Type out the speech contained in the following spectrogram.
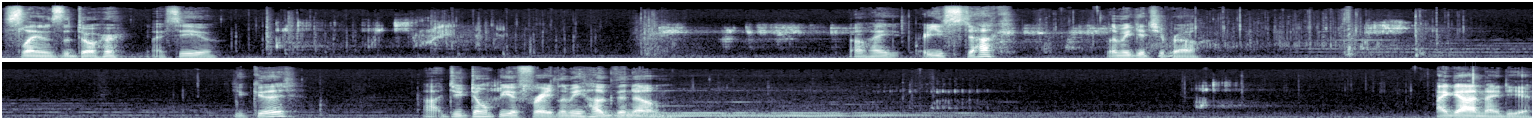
Slams the door. I see you. Oh, hey. Are you stuck? Let me get you, bro. You good? Uh, dude, don't be afraid. Let me hug the gnome. I got an idea.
